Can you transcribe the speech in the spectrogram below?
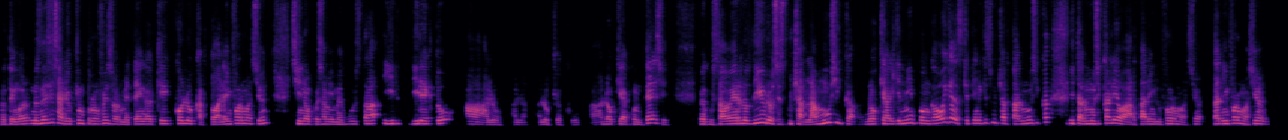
no, tengo, no es necesario que un profesor me tenga que colocar toda la información, sino pues a mí me gusta ir directo a lo, a, lo, que, a lo que acontece. Me gusta ver los libros, escuchar la música, no que alguien me imponga, oiga, es que tiene que escuchar tal música y tal música le va a dar tal información. Tal información.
